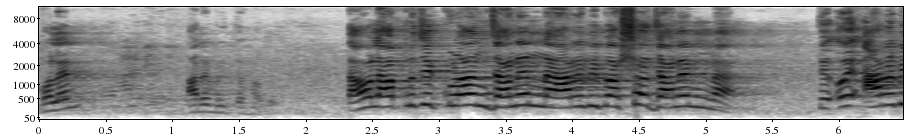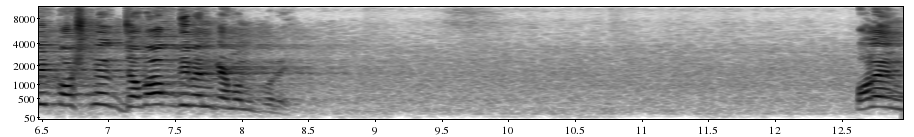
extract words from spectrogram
বলেন, আরবিতে হবে। তাহলে আপনি যে কোরআন জানেন না, আরবি ভাষা জানেন না, তো ওই আরবি প্রশ্নের জবাব দিবেন কেমন করে? বলেন,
